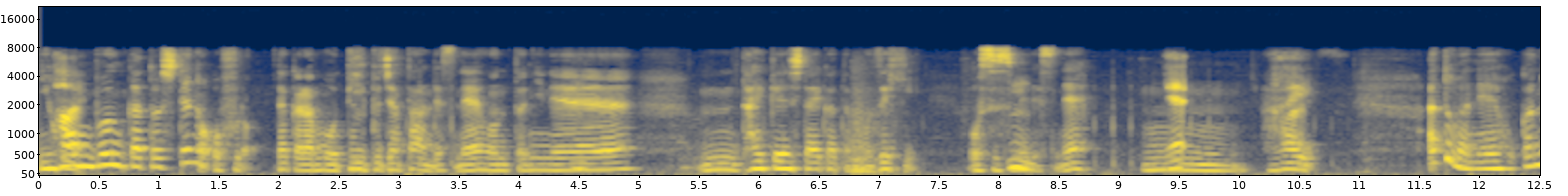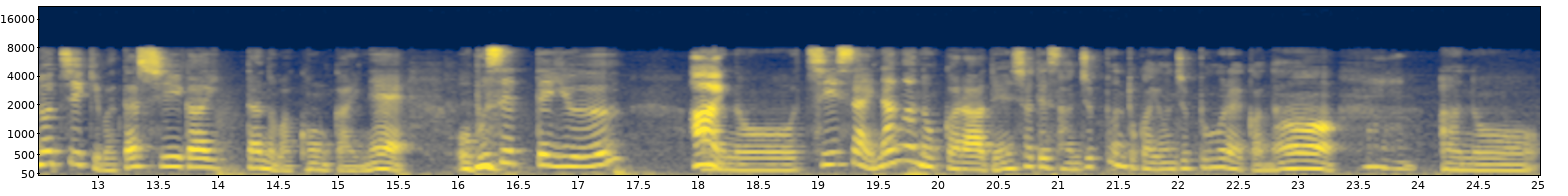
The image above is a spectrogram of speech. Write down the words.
日本文化としてのお風呂。だからもうディープジャパンですね、本当にね。うん、体験したい方もぜひおすすめですね。うん、ね。はい。あとはね、他の地域、私が行ったのは今回ね、小布施っていう、はあい。の小さい長野から電車で30分とか40分ぐらいかな、うん。あの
